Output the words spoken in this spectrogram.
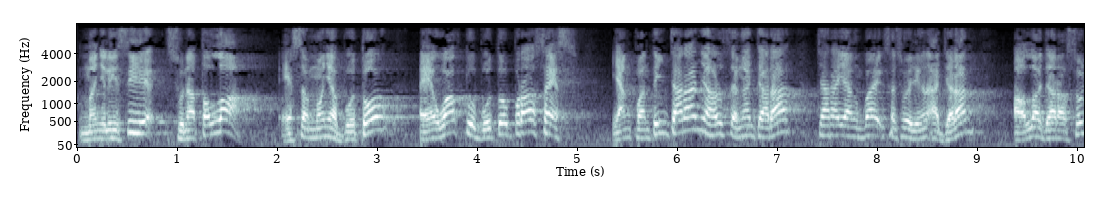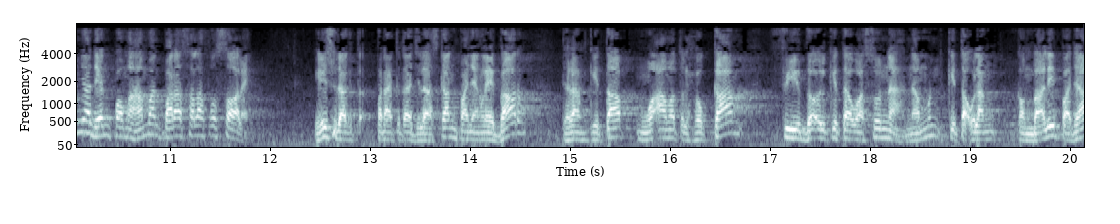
menyelisih sunatullah. Eh semuanya butuh eh waktu, butuh proses. Yang penting caranya harus dengan cara cara yang baik sesuai dengan ajaran Allah dan Rasulnya dan pemahaman para salafus saleh. Ini sudah kita, pernah kita jelaskan panjang lebar dalam kitab Mu'amatul Hukam fi Dhaul Kitab wa Sunnah. Namun kita ulang kembali pada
